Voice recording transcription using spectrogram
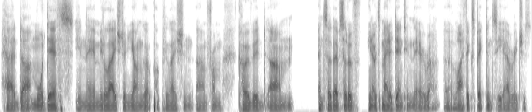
had uh, more deaths in their middle-aged and younger population um, from COVID. Um, and so they've sort of, you know, it's made a dent in their uh, uh, life expectancy averages.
